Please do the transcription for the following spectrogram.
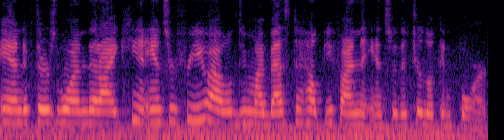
And if there's one that I can't answer for you, I will do my best to help you find the answer that you're looking for.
